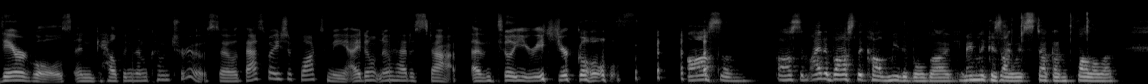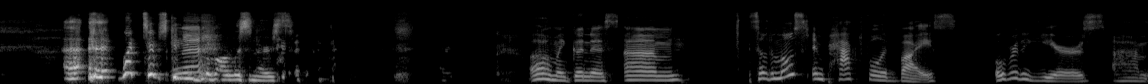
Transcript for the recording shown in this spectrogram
their goals and helping them come true. So that's why you should flock to me. I don't know how to stop until you reach your goals. awesome. Awesome. I had a boss that called me the bulldog, mainly because I was stuck on follow up. Uh, what tips can you give our listeners? Oh my goodness. Um, so the most impactful advice over the years, um,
